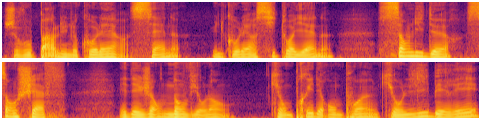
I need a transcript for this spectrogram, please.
Je vous parle d'une colère saine, une colère citoyenne, sans leader, sans chef, et des gens non violents qui ont pris des ronds-points, qui ont libéré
